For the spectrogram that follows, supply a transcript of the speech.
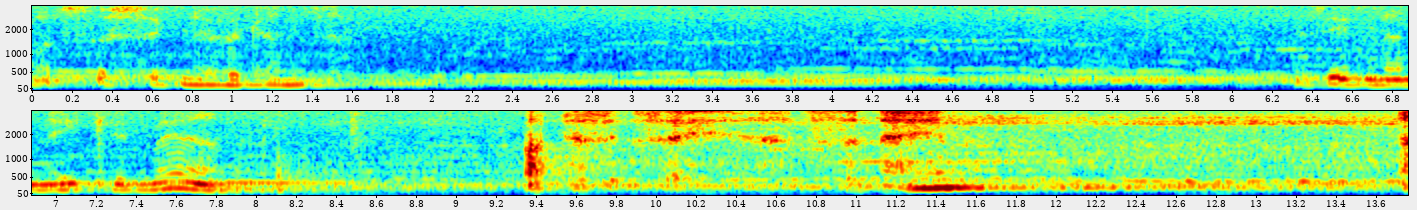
What's the significance? There's even a naked man. What does it say? That's the name. Ah.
